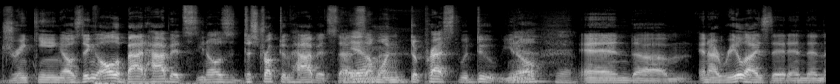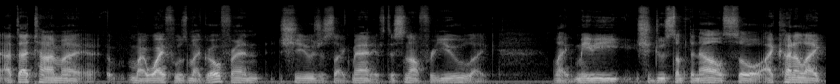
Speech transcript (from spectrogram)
drinking. I was doing all the bad habits, you know, destructive habits that Yeah, someone man. depressed would do, you know. Yeah. And um, and I realized it, and then at that time, my my wife, who was my girlfriend, she was just like, "Man, if this is not for you, like, like maybe you should do something else." So I kind of like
